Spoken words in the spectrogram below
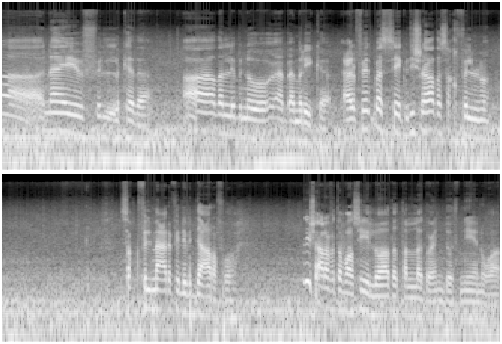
آه نايف الكذا. آه هذا اللي ابنه بامريكا عرفت؟ بس هيك بديش هذا سقف الم... سقف المعرفة اللي بدي أعرفه. بديش أعرف تفاصيل وهذا طلق وعنده اثنين و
